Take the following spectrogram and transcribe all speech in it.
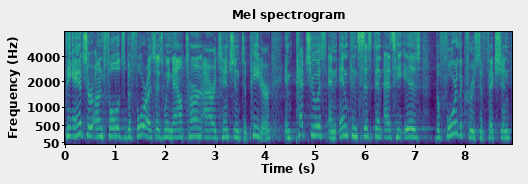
The answer unfolds before us as we now turn our attention to Peter, impetuous and inconsistent as he is before the crucifixion,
